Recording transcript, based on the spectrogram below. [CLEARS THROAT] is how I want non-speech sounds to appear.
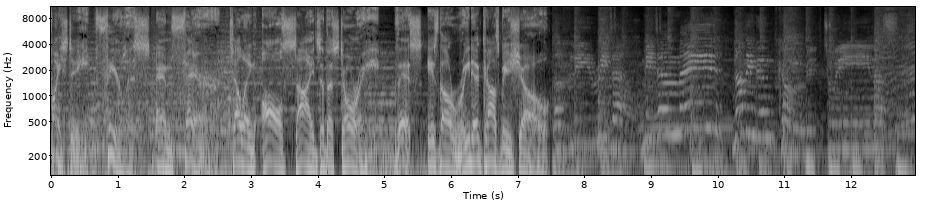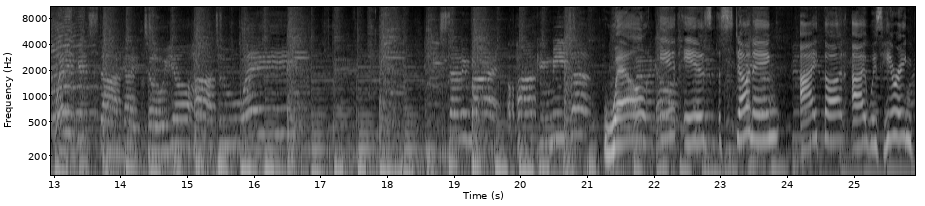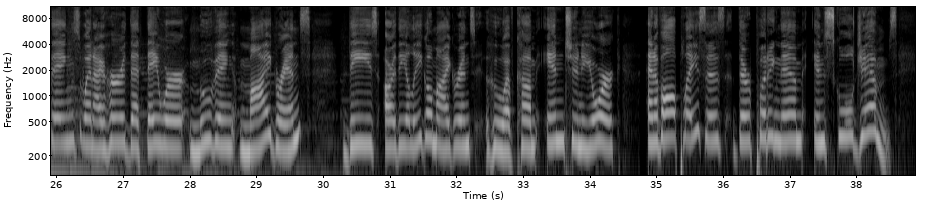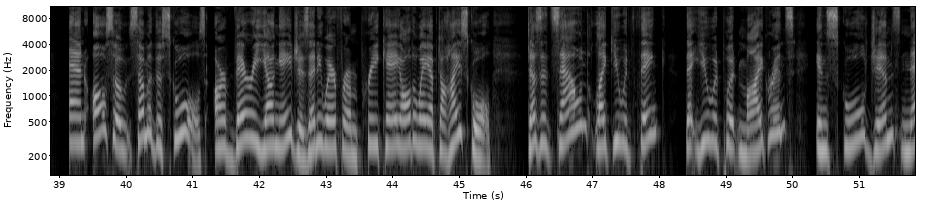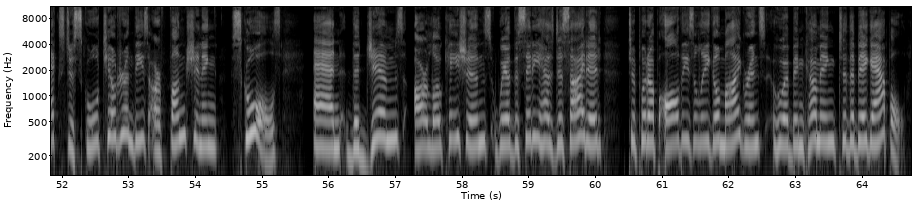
Feisty, fearless, and fair, telling all sides of the story. This is The Rita Cosby Show. Lovely Rita, meet a maid. Nothing can come between us. When it gets dark, I tow your heart away. Standing by a parking meter. Well, it is stunning. I thought I was hearing things when I heard that they were moving migrants. These are the illegal migrants who have come into New York. And of all places, they're putting them in school gyms. And also, some of the schools are very young ages, anywhere from pre K all the way up to high school. Does it sound like you would think that you would put migrants in school gyms next to school children? These are functioning schools, and the gyms are locations where the city has decided to put up all these illegal migrants who have been coming to the Big Apple.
